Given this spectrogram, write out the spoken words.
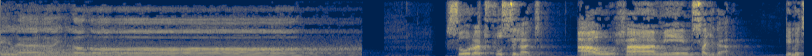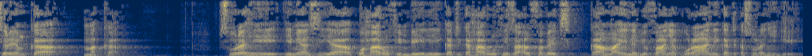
إله إلا الله Surat Fusilat au Hamim Sajda imeteremka Makka. Sura hii imeanzia kwa harufi mbili katika harufi za alfabet kama inavyofanya Qurani katika sura nyingi.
